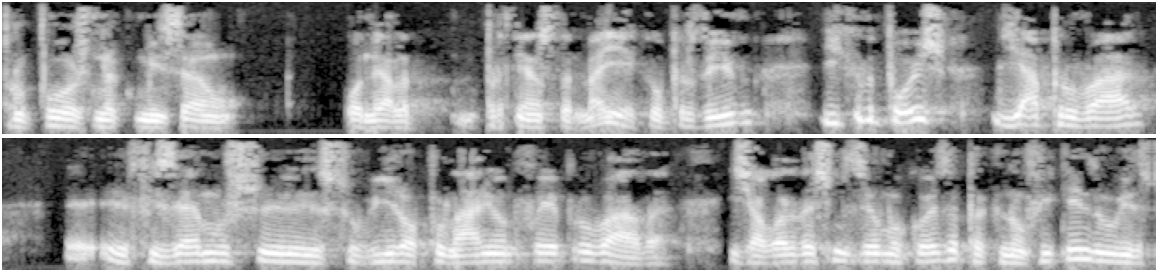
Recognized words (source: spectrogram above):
propôs na comissão onde ela pertence também, é que eu presido, e que depois de aprovar eh, fizemos eh, subir ao plenário onde foi aprovada. E já agora deixe-me dizer uma coisa para que não fiquem dúvidas.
